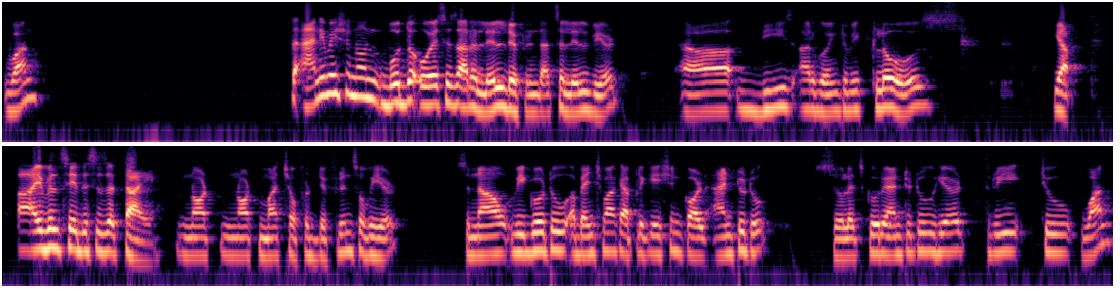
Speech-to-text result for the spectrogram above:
1 the animation on both the OSs are a little different. That's a little weird. Uh, these are going to be close. Yeah, I will say this is a tie. Not not much of a difference over here. So now we go to a benchmark application called Antutu. So let's go to Antutu here. Three, two, one.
